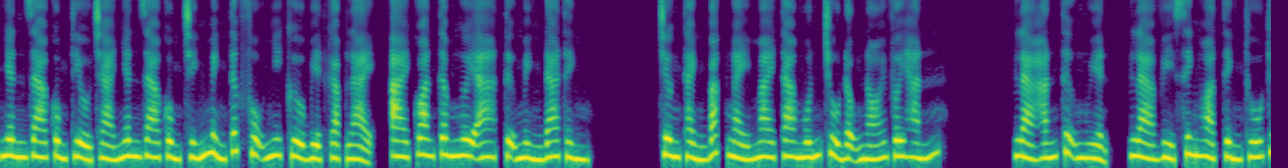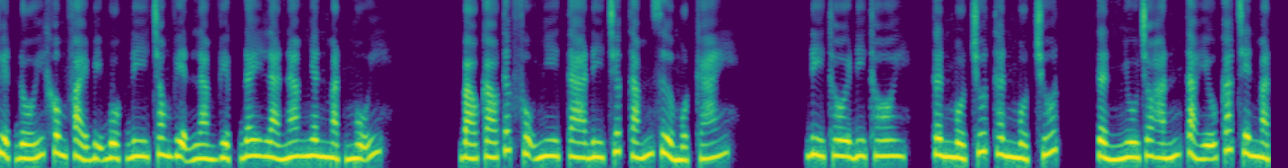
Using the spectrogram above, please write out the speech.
Nhân gia cùng tiểu trà nhân gia cùng chính mình tức phụ nhi cừu biệt gặp lại, ai quan tâm ngươi a tự mình đa tình. Trương Thành Bắc ngày mai ta muốn chủ động nói với hắn. Là hắn tự nguyện, là vì sinh hoạt tình thú tuyệt đối không phải bị buộc đi trong viện làm việc đây là nam nhân mặt mũi. Báo cáo tức phụ nhi ta đi trước tắm rửa một cái. Đi thôi đi thôi, thân một chút thân một chút, tần nhu cho hắn tả hữu các trên mặt,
